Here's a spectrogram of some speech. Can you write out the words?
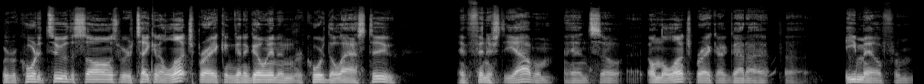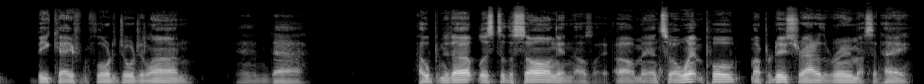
we recorded two of the songs. We were taking a lunch break and going to go in and record the last two, and finish the album. And so uh, on the lunch break, I got a, a email from BK from Florida Georgia Line, and uh, I opened it up, listened to the song, and I was like, oh man. So I went and pulled my producer out of the room. I said, hey,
